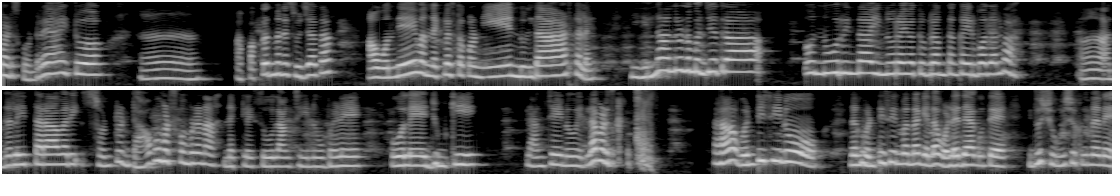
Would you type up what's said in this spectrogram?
ಮಾಡಿಸ್ಕೊಂಡ್ರೆ ಆಯಿತು. ಆ ಪಕ್ಕದ ಮನೆ ಸುಜಾತ ಆ ಒಂದೇ ಒಂದು ನೆಕ್ಲೆಸ್ ತೊಗೊಂಡು ಏನು ನುಲ್ದಾಡ್ತಾಳೆ ಈಗಿಲ್ಲ ಅಂದ್ರೂ ನಮ್ಮ ಅಜ್ಜಿ ಹತ್ರ ಒಂದು ನೂರಿಂದ ಇನ್ನೂರೈವತ್ತು ಗ್ರಾಮ್ ತನಕ ಇರ್ಬೋದಲ್ವಾ? ಅದರಲ್ಲಿ ಈ ತರಾವರಿ ಸೊಂಟು ಡಾಬು ಮಾಡಿಸ್ಕೊಂಡ್ಬಿಡೋಣ. ನೆಕ್ಲೆಸ್ಸು ಲಾಂಗ್ ಚೈನು, ಬಳೆ, ಓಲೆ, ಜುಮ್ಕಿ ಲಾಂಗ್ ಚೈನು ಎಲ್ಲ ಮಾಡಿಸ್ಕೊ ಹಾಂ, ಒಂಟಿ ಸೀನು. ನಂಗೆ ಒಂಟಿ ಸೀನ್ ಬಂದಾಗ ಎಲ್ಲ ಒಳ್ಳೇದೇ ಆಗುತ್ತೆ. ಇದು ಶುಭ ಶುಕ್ರನೇ.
